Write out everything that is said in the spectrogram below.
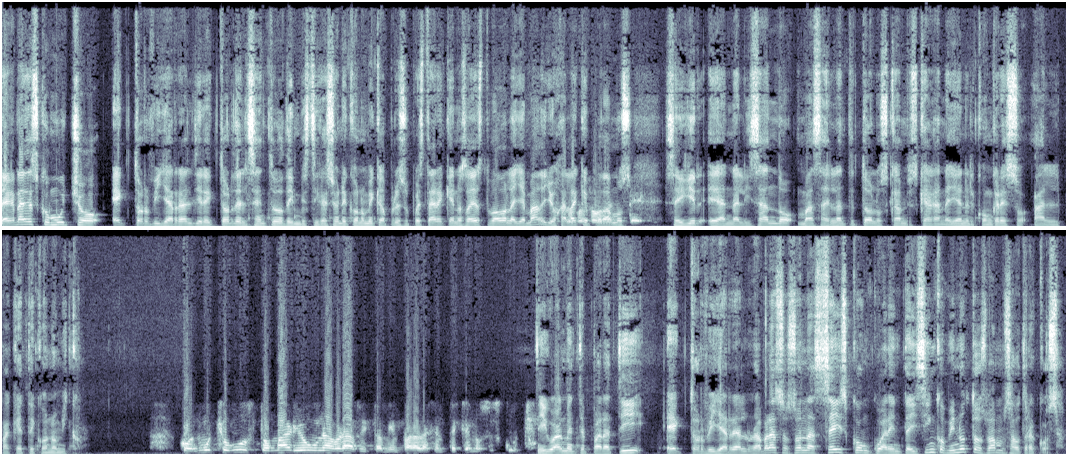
Te agradezco mucho, Héctor Villarreal, director del Centro de Investigación Económica Presupuestaria, que nos hayas tomado la llamada y ojalá que podamos seguir eh, analizando más adelante todos los cambios que hagan allá en el Congreso al paquete económico. Con mucho gusto, Mario, un abrazo y también para la gente que nos escucha. Igualmente para ti, Héctor Villarreal. Un abrazo, son las 6 con 45 minutos. Vamos a otra cosa.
